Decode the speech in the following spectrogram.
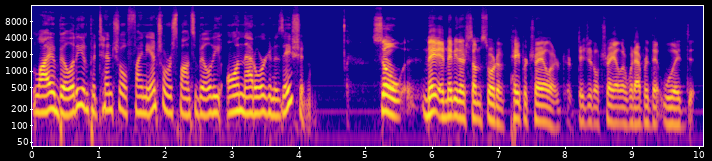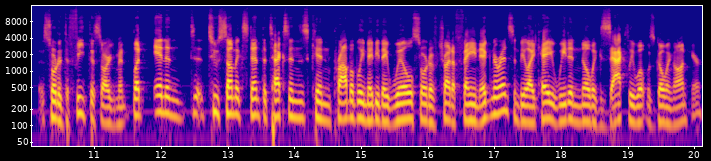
liability and potential financial responsibility on that organization. So maybe and maybe there's some sort of paper trail or, or digital trail or whatever that would sort of defeat this argument. But in and to, to some extent, the Texans can probably maybe they will sort of try to feign ignorance and be like, "Hey, we didn't know exactly what was going on here."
